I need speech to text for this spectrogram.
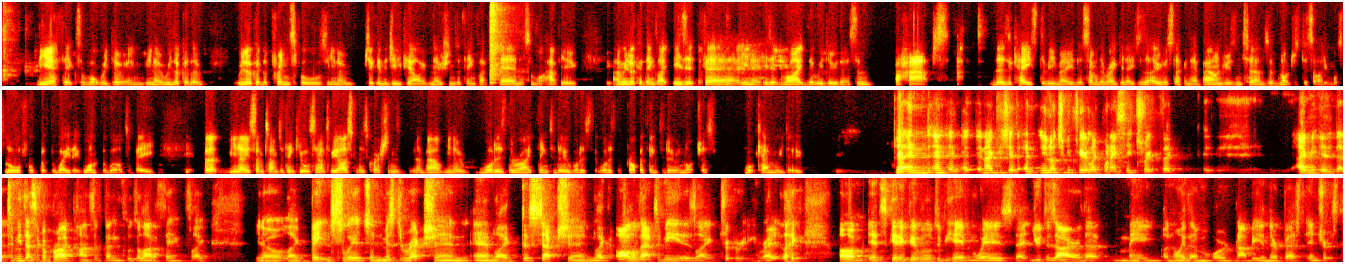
the ethics of what we're doing. You know, we look at the we look at the principles, you know, particularly in the GDPR, notions of things like fairness and what have you. And we look at things like, is it fair? You know, is it right that we do this? And perhaps there's a case to be made that some of the regulators are overstepping their boundaries in terms of not just deciding what's lawful, but the way they want the world to be. But you know, sometimes I think you also have to be asking those questions about, you know, what is the right thing to do? What is what is the proper thing to do, and not just what can we do? Yeah, and, and and and I appreciate that. And you know, to be clear, like when I say trick, like I mean that to me that's like a broad concept that includes a lot of things, like you know, like bait and switch and misdirection and like deception. Like all of that to me is like trickery, right? Like um, it's getting people to behave in ways that you desire that may annoy them or not be in their best interest.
